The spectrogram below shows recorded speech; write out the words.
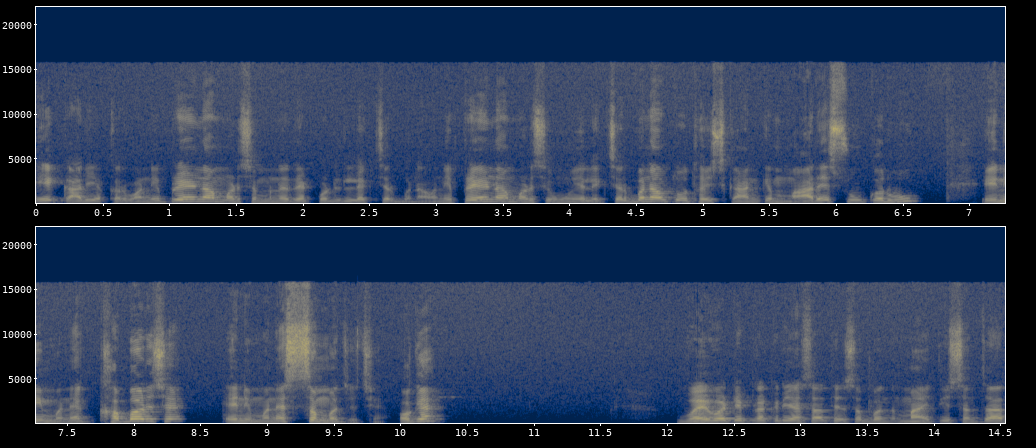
એ કાર્ય કરવાની પ્રેરણા મળશે, મને રેકોર્ડેડ લેક્ચર બનાવવાની પ્રેરણા મળશે, હું એ લેક્ચર બનાવતો થઈશ કારણ કે મારે શું કરવું એની મને ખબર છે, એની મને સમજ છે. ઓકે વહીવટી પ્રક્રિયા સાથે સંબંધ, માહિતી સંચાર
